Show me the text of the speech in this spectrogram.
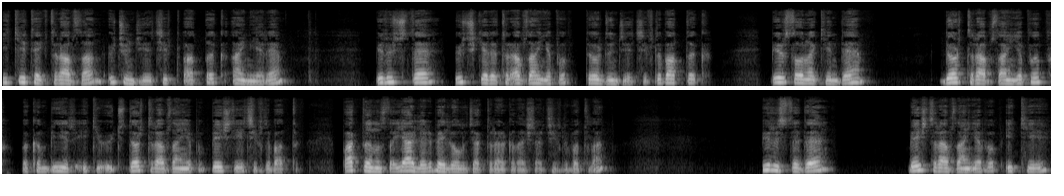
iki tek trabzan, üçüncüye çift battık aynı yere. Bir üstte üç kere trabzan yapıp dördüncüye çiftli battık. Bir sonrakinde 4 trabzan yapıp bakın 1, 2, 3, 4 trabzan yapıp 5 diye çiftli battık. Baktığınızda yerleri belli olacaktır arkadaşlar çiftli batılan. Bir üstte de 5 trabzan yapıp 2,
